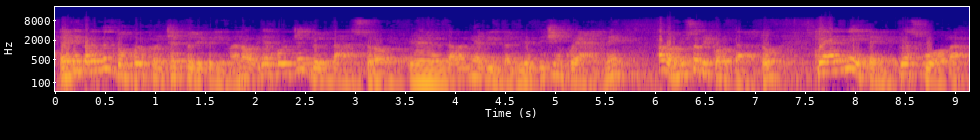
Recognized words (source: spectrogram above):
E riprendendo un po' il concetto di prima, no? riavvolgendo il nastro eh, dalla mia vita di 25 anni, allora mi sono ricordato che ai miei tempi a scuola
